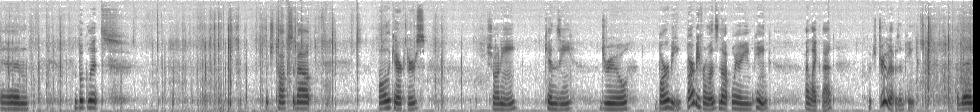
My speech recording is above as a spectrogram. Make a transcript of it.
And the booklet, which talks about all the characters Shawnee, Kenzie, Drew, Barbie. Barbie, for once, not wearing pink. I like that. Was Drew that was in pink. And then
